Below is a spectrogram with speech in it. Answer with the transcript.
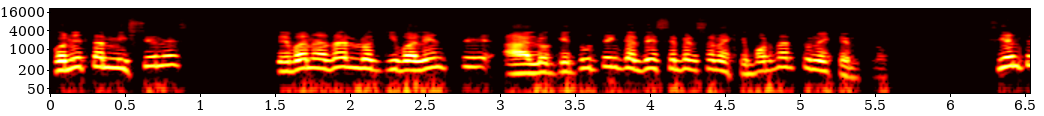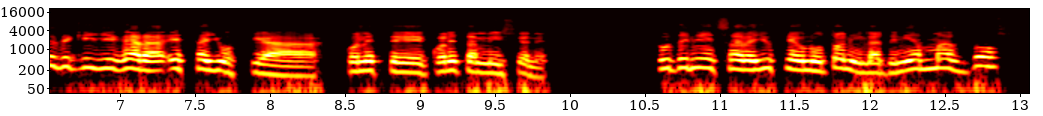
con estas misiones te van a dar lo equivalente a lo que tú tengas de ese personaje. Por darte un ejemplo. Si antes de que llegara esta Justia con, este, con estas misiones, tú tenías la Justia Glutón y la tenías más dos,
